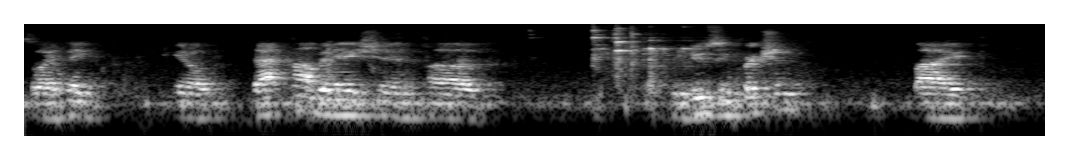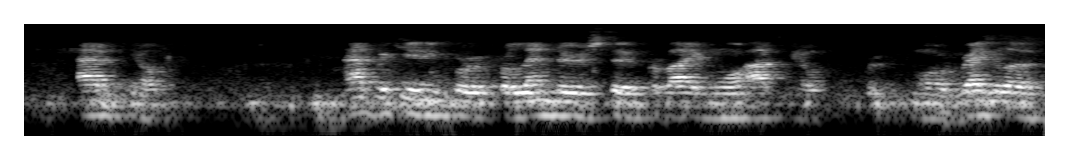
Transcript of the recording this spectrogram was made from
So I think, you know, that combination of reducing friction by, ad, you know, advocating for, for lenders to provide more, you know, more regular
